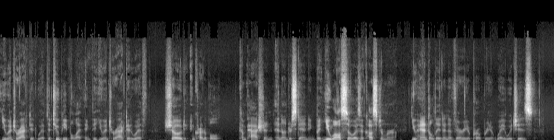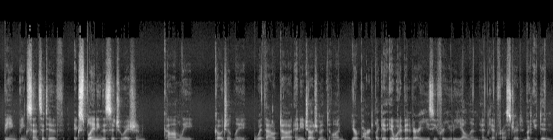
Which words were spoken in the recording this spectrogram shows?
you interacted with, the two people I think that you interacted with, showed incredible compassion and understanding. But you also, as a customer, you handled it in a very appropriate way, which is being being sensitive, explaining the situation calmly, cogently, without uh, any judgment on your part. Like it, it would have been very easy for you to yell and, and get frustrated, but you didn't.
